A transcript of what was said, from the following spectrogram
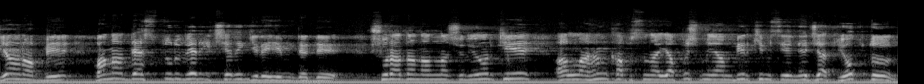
Ya Rabbi bana destur ver içeri gireyim dedi. Şuradan anlaşılıyor ki Allah'ın kapısına yapışmayan bir kimseye necat yoktur.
